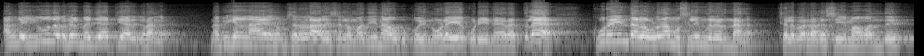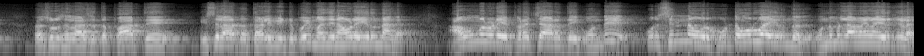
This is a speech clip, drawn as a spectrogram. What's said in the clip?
அங்கே யூதர்கள் மெஜாரிட்டியாக இருக்கிறாங்க. நபிகள் நாயகம் சல்லா அலிஸ்லாம் மதீனாவுக்கு போய் நுழையக்கூடிய நேரத்தில் குறைந்த அளவில் தான் முஸ்லீம்கள் இருந்தாங்க. சில பேர் ரகசியமாக வந்து ரசூல் சல்லாசத்தை பார்த்து இஸ்லாத்தை தழுவிட்டு போய் மதீனாவில் இருந்தாங்க. அவங்களுடைய பிரச்சாரத்தை கொண்டு ஒரு சின்ன ஒரு கூட்டம் உருவாகி இருந்தது ஒன்றுமில்லாமலாம் இருக்கலை.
